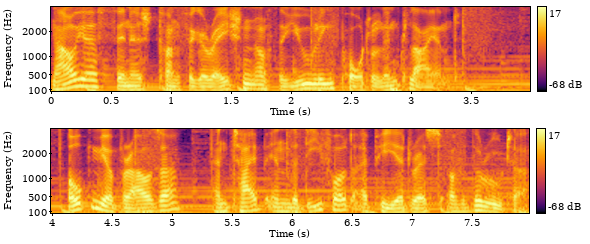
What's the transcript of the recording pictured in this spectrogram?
Now you have finished configuration of the u-link portal and client. Open your browser and type in the default IP address of the router.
